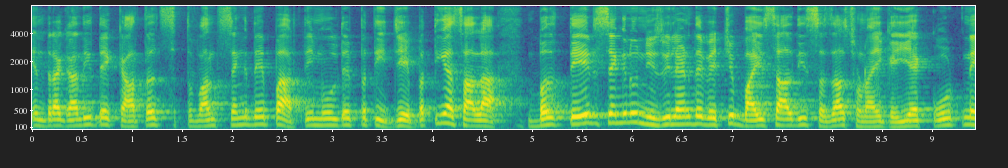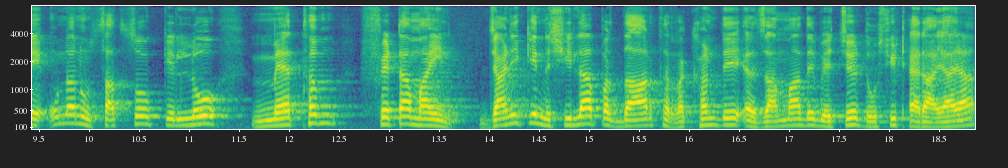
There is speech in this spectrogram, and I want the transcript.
ਇੰਦਰਾ ਗਾਂਧੀ ਦੇ ਕਾਤਲ ਸਤਵੰਤ ਸਿੰਘ ਦੇ ਭਾਰਤੀ ਮੂਲ ਦੇ ਭਤੀਜੇ 32 ਸਾਲਾ ਬਲਤੇਜ ਸਿੰਘ ਨੂੰ ਨਿਊਜ਼ੀਲੈਂਡ ਦੇ ਵਿੱਚ 22 ਸਾਲ ਦੀ ਸਜ਼ਾ ਸੁਣਾਈ ਗਈ ਹੈ। ਕੋਰਟ ਨੇ ਉਹਨਾਂ ਨੂੰ 700 ਕਿਲੋ ਮੈਥਮ ਫੇਟਾਮਾਈਨ ਜਾਣੀ ਕਿ ਨਸ਼ੀਲਾ ਪਦਾਰਥ ਰੱਖਣ ਦੇ ਇਲਜ਼ਾਮਾਂ ਦੇ ਵਿੱਚ ਦੋਸ਼ੀ ਠਹਿਰਾਇਆ ਆ।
